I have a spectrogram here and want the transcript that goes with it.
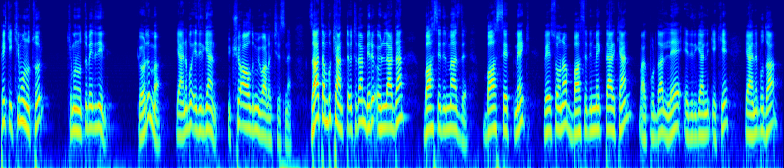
Peki kim unutur? Kim unuttu belli değil. Gördün mü? Yani bu edilgen. Üçü aldım yuvarlak içerisine. Zaten bu kentte öteden beri ölülerden bahsedilmezdi. Bahsetmek ve sonra bahsedilmek derken bak burada L edilgenlik eki yani bu da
